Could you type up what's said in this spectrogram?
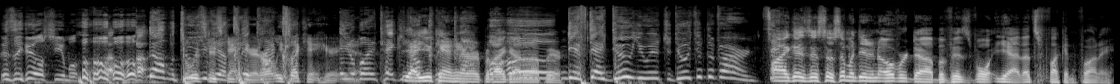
it's a hill shimmer. Number The two, you get a can't click, hear it, or at clack, least I can't hear it Ain't yet. nobody taking Yeah, no you click, can't hear it, but I got it up here. If they do, you introduce them to Vern. All right, guys. So someone did an overdub of his voice. Yeah, that's fucking funny.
